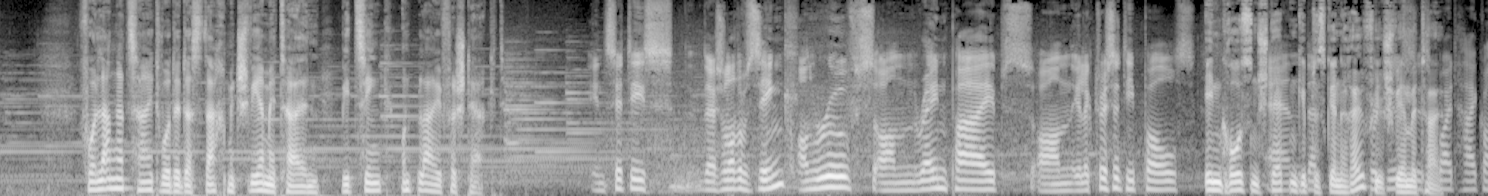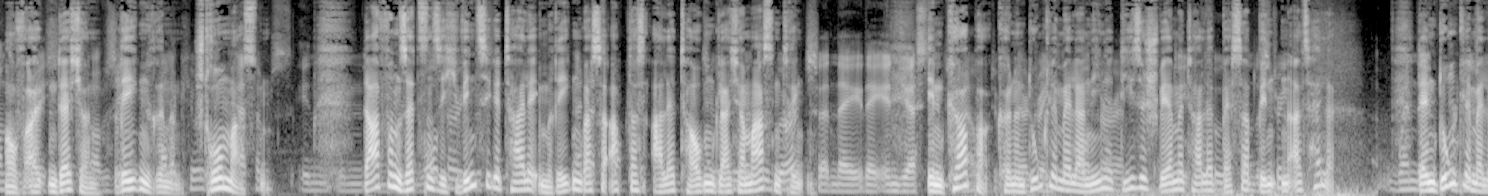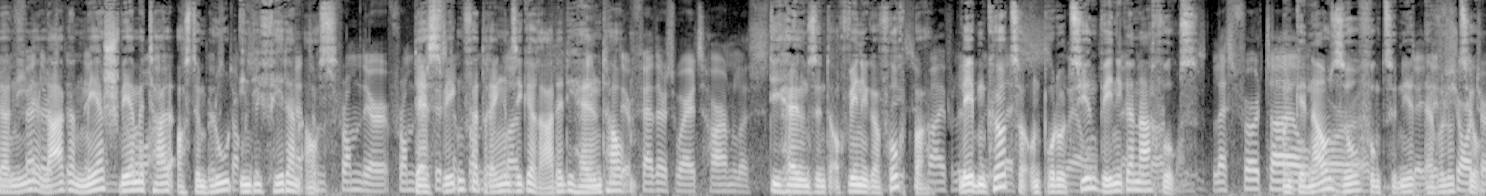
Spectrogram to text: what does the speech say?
Vor langer Zeit wurde das Dach mit Schwermetallen wie Zink und Blei verstärkt. In cities, there's a lot of zinc on roofs, on rain pipes, on electricity poles. In großen Städten gibt es generell viel Schwermetall. Auf alten Dächern, Regenrinnen, Strommasten. Davon setzen sich winzige Teile im Regenwasser ab, das alle Tauben gleichermaßen trinken. Im Körper können dunkle Melanine diese Schwermetalle besser binden als helle. Denn dunkle Melanine lagern mehr Schwermetall aus dem Blut in die Federn aus. Deswegen verdrängen sie gerade die hellen Tauben. Die hellen sind auch weniger fruchtbar, leben kürzer und produzieren weniger Nachwuchs. Und genau so funktioniert Evolution.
